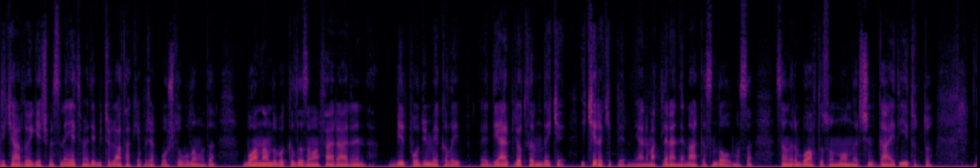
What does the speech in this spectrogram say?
Ricardo'yu geçmesine yetmedi. Bir türlü atak yapacak boşluğu bulamadı. Bu anlamda bakıldığı zaman Ferrari'nin bir podyum yakalayıp e, diğer pilotların da iki, iki rakiplerin yani McLaren'lerin arkasında olması sanırım bu hafta sonunu onlar için gayet iyi tuttu. E,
